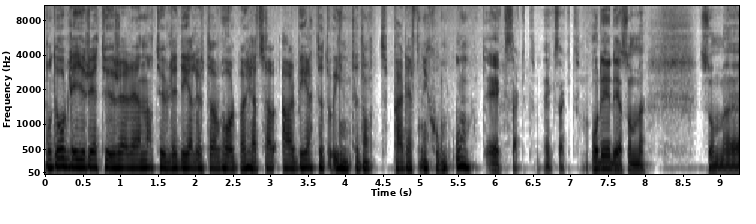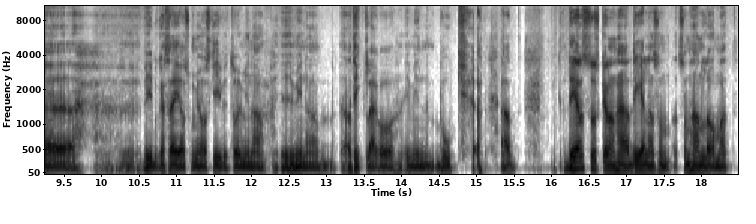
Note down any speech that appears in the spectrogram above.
och då blir ju returer en naturlig del av hållbarhetsarbetet och inte något per definition ont. Exakt, exakt. Och det är det som, som eh, vi brukar säga, som jag har skrivit i mina, i mina artiklar och i min bok. Att, dels så ska den här delen som, som handlar om att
